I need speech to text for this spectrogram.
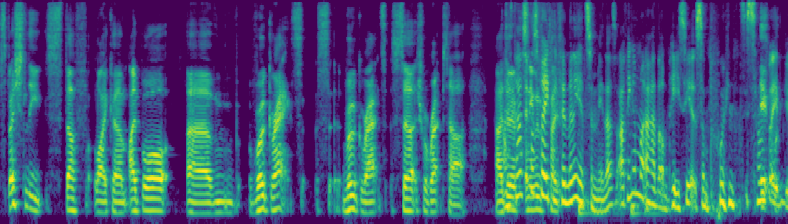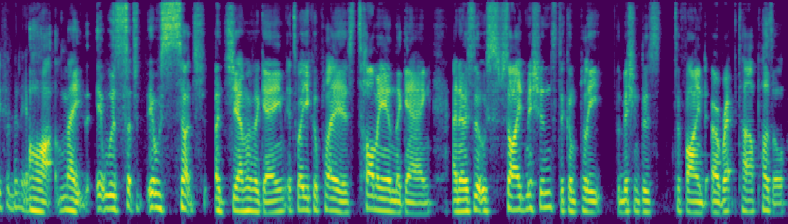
Especially stuff like um, I bought um, Rugrats, Rugrats Search for Reptar. I don't That sounds vaguely familiar to me. That's I think I might have had that on PC at some point. It sounds It- vaguely familiar. Oh, mate, it was such it was such a gem of a game. It's where you could play as Tommy and the gang, and those little side missions to complete the mission to to find a Reptar puzzle.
